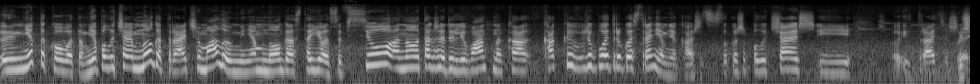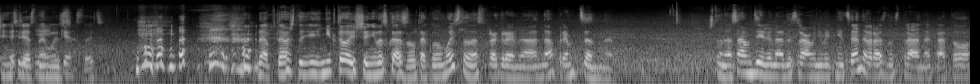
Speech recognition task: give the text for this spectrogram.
э, нет такого там, я получаю много, трачу мало, у меня много остается. Все, оно также релевантно, как, как и в любой другой стране, мне кажется. Столько же получаешь и, и тратишь Очень эти интересная деньги. мысль, кстати. Да, потому что ни- никто еще не высказывал такую мысль у нас в программе, а она прям ценная. Что на самом деле надо сравнивать не цены в разных странах, а то,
